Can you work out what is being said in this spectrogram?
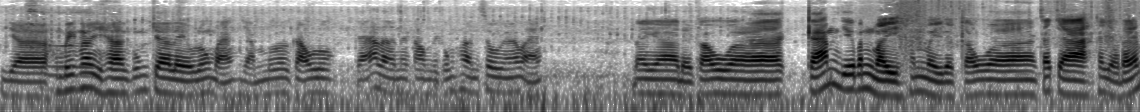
Giờ không biết nói gì hơn cũng chơi liều luôn bạn dầm mưa câu luôn. Cá lên hay không thì cũng hên xui nha các bạn đây à, được câu à, cám với bánh mì. Bánh mì được câu à, cá cha, cá dầu đếm.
